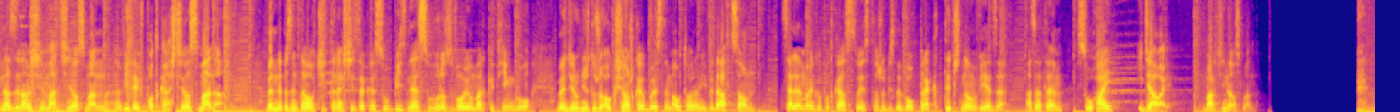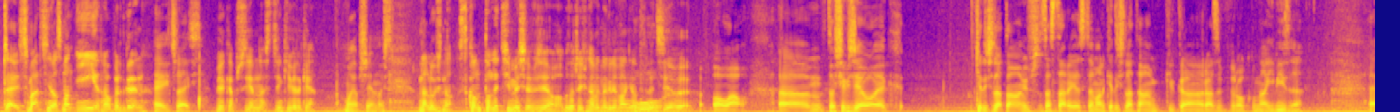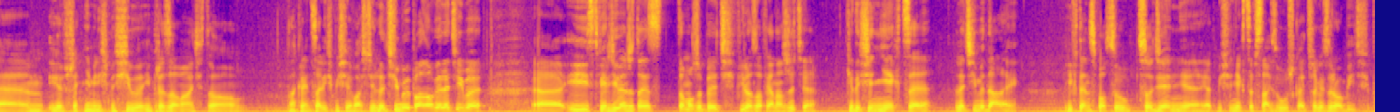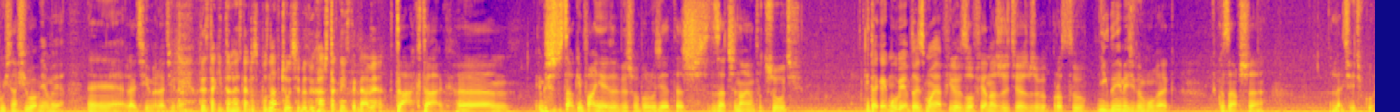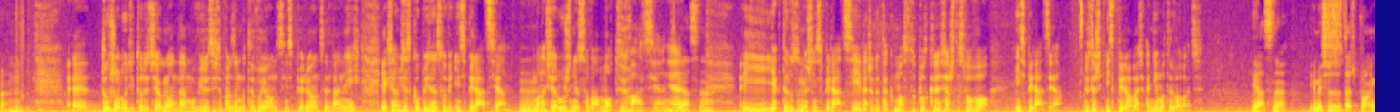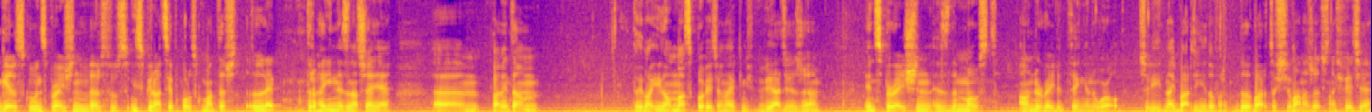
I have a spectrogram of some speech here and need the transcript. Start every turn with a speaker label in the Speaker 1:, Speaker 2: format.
Speaker 1: Nazywam się Marcin Osman. Witaj w podcaście Osmana. Będę prezentował Ci treści z zakresu biznesu, rozwoju, marketingu. Będzie również dużo o książkach, bo jestem autorem i wydawcą. Celem mojego podcastu jest to, żebyś zdobywał praktyczną wiedzę. A zatem słuchaj i działaj. Marcin Osman. Cześć, Marcin Osman i Robert Gryn.
Speaker 2: Hej, cześć.
Speaker 1: Wielka przyjemność, dzięki wielkie.
Speaker 2: Moja przyjemność.
Speaker 1: Na luźno. Skąd to lecimy się wzięło? Bo zaczęliśmy nawet nagrywanie od
Speaker 2: Uuu.
Speaker 1: lecimy.
Speaker 2: O wow. Em, to się wzięło jak kiedyś latałem, już za stary jestem, ale kiedyś latałem kilka razy w roku na Ibizę. I już jak nie mieliśmy siły imprezować, to nakręcaliśmy się właśnie. Lecimy panowie, lecimy! E, I stwierdziłem, że to jest, to może być filozofia na życie. Kiedy się nie chce, lecimy dalej. I w ten sposób codziennie, jak mi się nie chce wstać z łóżka i czegoś zrobić, pójść na siłownię, mówię, nie, nie, nie, lecimy, lecimy.
Speaker 1: To jest taki trochę znak rozpoznawczy u Ciebie, twój hashtag na Instagramie.
Speaker 2: Tak, tak. Em, I myślę, że całkiem fajnie wyszło, bo ludzie też zaczynają to czuć. I tak jak mówiłem, to jest moja filozofia na życie, żeby po prostu nigdy nie mieć wymówek, tylko zawsze lecieć w górę.
Speaker 1: E, Dużo ludzi, którzy Cię ogląda, mówi, że jesteś bardzo motywujący, inspirujący dla nich. Ja chciałem się skupić na słowie inspiracja, bo ona się różni od słowa motywacja, nie?
Speaker 2: Jasne.
Speaker 1: I jak Ty rozumiesz inspirację i dlaczego tak mocno podkreślasz to słowo inspiracja? Że też inspirować, a nie motywować.
Speaker 2: Jasne. I myślę, że też po angielsku inspiration versus inspiracja po polsku ma też trochę inne znaczenie. Em, pamiętam, to chyba Elon Musk powiedział na jakimś wywiadzie, że inspiration is the most underrated thing in the world, czyli najbardziej niedowar- dowartościowana rzecz na świecie.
